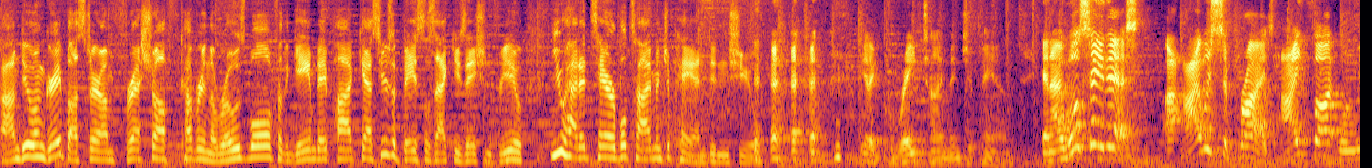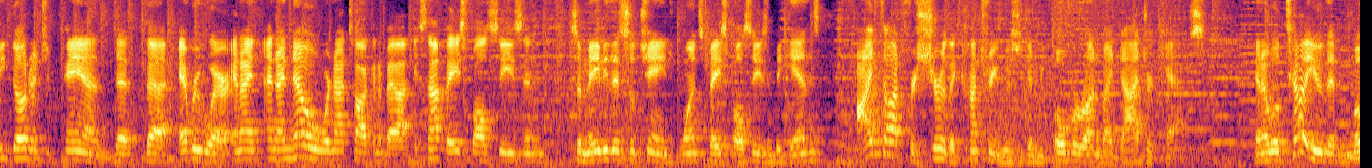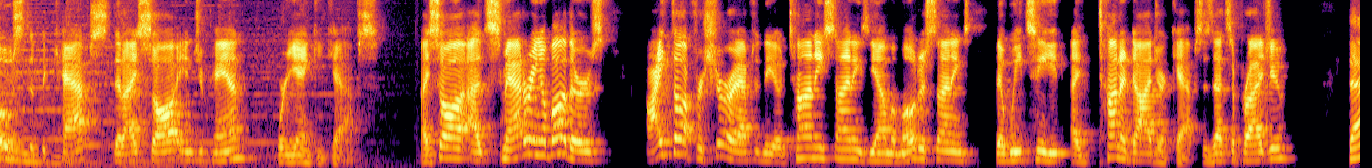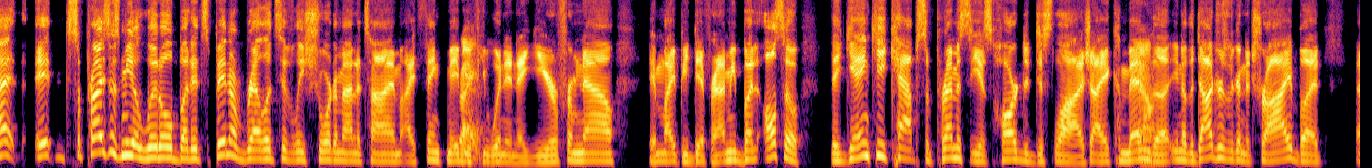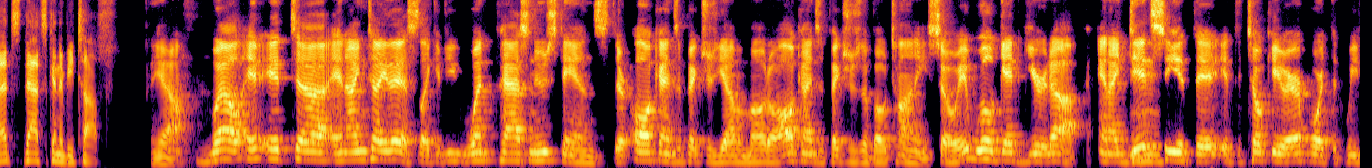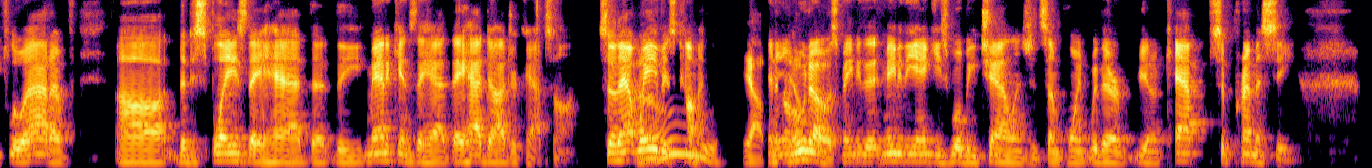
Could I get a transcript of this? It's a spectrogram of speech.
I'm doing great, Buster. I'm fresh off covering the Rose Bowl for the Game Day podcast. Here's a baseless accusation for you. You had a terrible time in Japan, didn't you? you had a great time in Japan. And I will say this: I, I was surprised. I thought when we go to Japan that uh, everywhere, and I and I know we're not talking about it's not baseball season, so maybe this will change once baseball season begins. I thought for sure the country was going to be overrun by Dodger caps, and I will tell you that most of the caps that I saw in Japan were Yankee caps. I saw a smattering of others. I thought for sure after the Ohtani signings, the Yamamoto signings, that we'd see a ton of Dodger caps. Does that surprise you? That it surprises me a little, but it's been a relatively short amount of time. I think maybe right. if you win in a year from now, it might be different. I mean, but also the Yankee cap supremacy is hard to dislodge. I commend yeah. the, you know, the Dodgers are going to try, but that's that's going to be tough. Yeah. Well, it, it uh, and I can tell you this: like, if you went past newsstands, there are all kinds of pictures of Yamamoto, all kinds of pictures of Ohtani. So it will get geared up. And I did mm-hmm. see at the at the Tokyo airport that we flew out of uh, the displays they had, the the mannequins they had, they had Dodger caps on. So that wave oh, is coming. Oh, yeah. And yeah. who knows? Maybe the maybe the Yankees will be challenged at some point with their you know cap supremacy.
